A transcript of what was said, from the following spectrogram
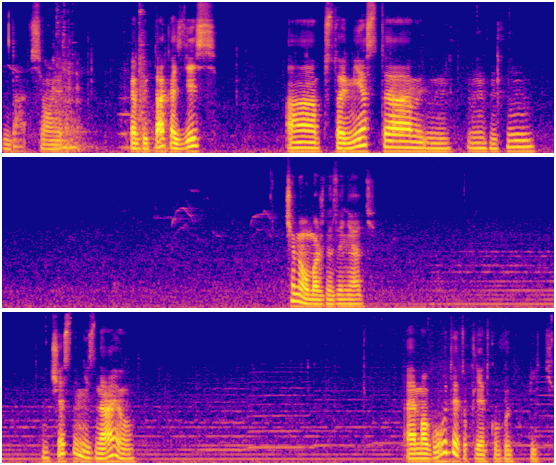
Да, все. Как будет так, а здесь а, пустое место. Чем его можно занять? Честно, не знаю. А я могу вот эту клетку выкупить?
